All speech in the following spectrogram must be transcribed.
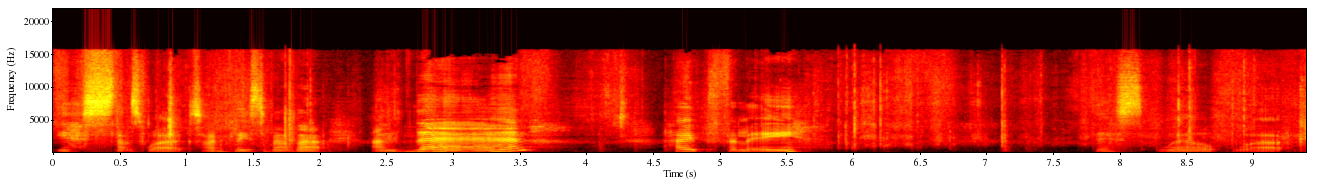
Yes that's worked. I'm pleased about that. And then hopefully this will work.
